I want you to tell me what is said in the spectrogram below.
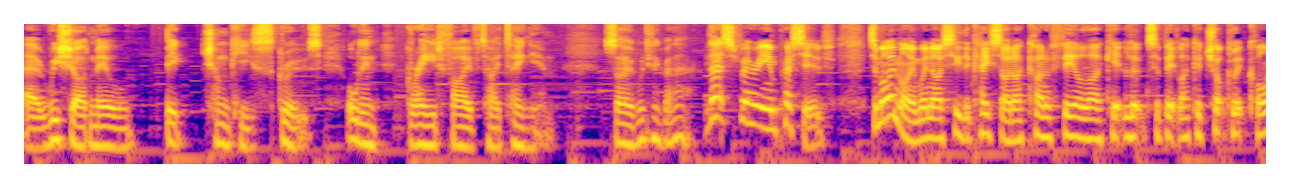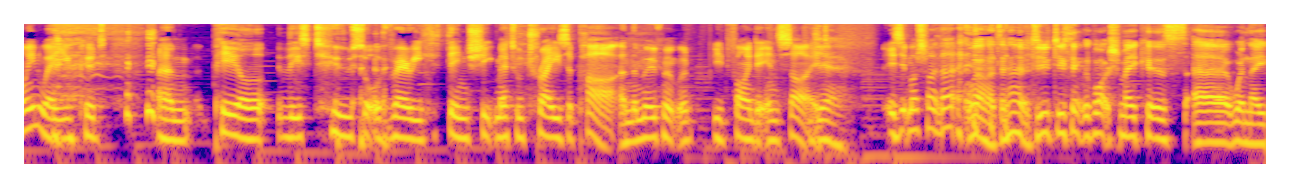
uh, Richard Mille big chunky screws, all in grade 5 titanium. So, what do you think about that? That's very impressive. To my mind, when I see the case side, I kind of feel like it looks a bit like a chocolate coin where you could um, peel these two sort of very thin sheet metal trays apart and the movement would, you'd find it inside. Yeah. Is it much like that? Well, I don't know. Do you, do you think the watchmakers, uh, when they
